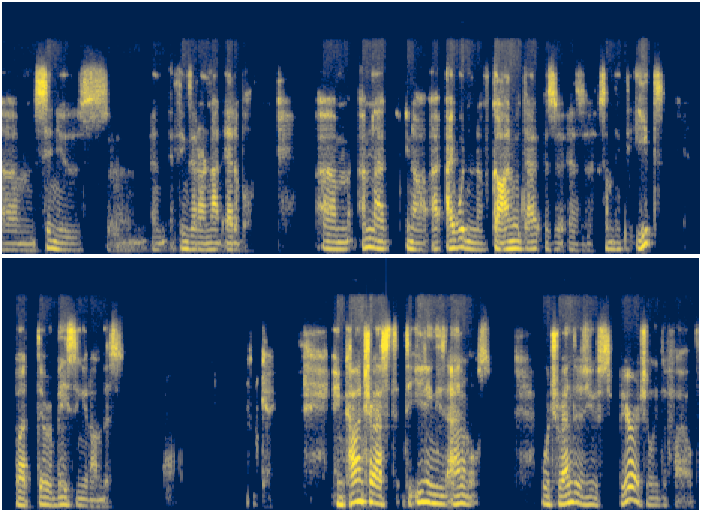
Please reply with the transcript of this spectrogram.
um, sinews uh, and, and, things that are not edible. Um, I'm not, you know, I, I wouldn't have gone with that as a, as a, something to eat, but they were basing it on this. Okay. In contrast to eating these animals, which renders you spiritually defiled,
